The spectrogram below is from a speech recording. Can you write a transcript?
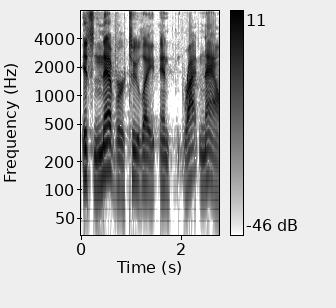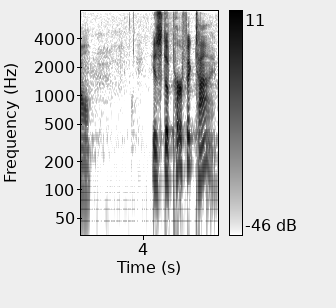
it's never too late. And right now is the perfect time.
